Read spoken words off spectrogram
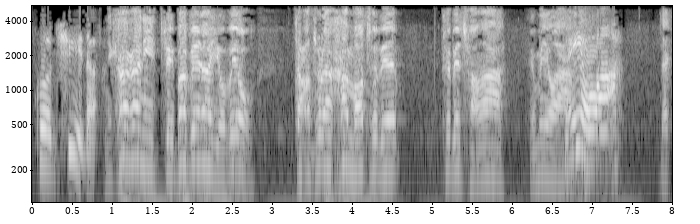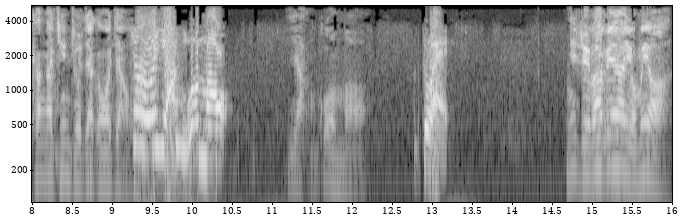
过去的。你看看你嘴巴边上有没有长出来汗毛特别特别长啊？有没有啊？没有啊，再看看清楚，再跟我讲话。就是我养过猫，养过猫，对，你嘴巴边上有没有啊？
